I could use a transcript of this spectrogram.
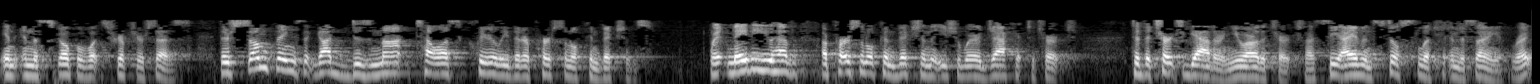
in, in the scope of what Scripture says. There's some things that God does not tell us clearly that are personal convictions. Maybe you have a personal conviction that you should wear a jacket to church, to the church gathering. You are the church. I see, I even still slip into saying it, right?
